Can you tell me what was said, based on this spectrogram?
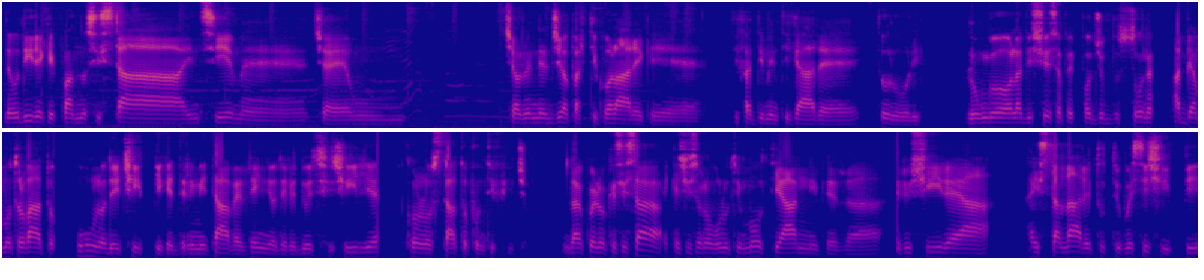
devo dire che quando si sta insieme c'è, un, c'è un'energia particolare che ti fa dimenticare i dolori. Lungo la discesa per Poggio Bustone abbiamo trovato uno dei cippi che delimitava il regno delle due Sicilie con lo Stato Pontificio. Da quello che si sa è che ci sono voluti molti anni per, uh, riuscire a, a installare tutti questi cippi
